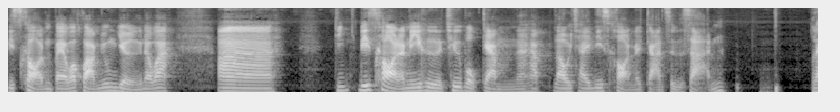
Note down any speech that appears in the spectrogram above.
Discord แปลว่าความยุ่งเหยิงนะว่าอ่า Discord อันนี้คือชื่อโปรแกรมนะครับ เราใช้ Discord ในการสื่อสาร หล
